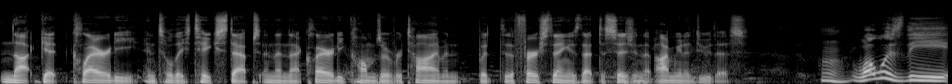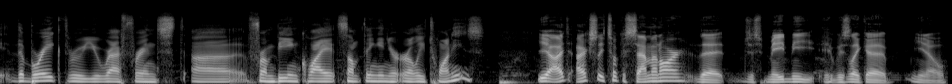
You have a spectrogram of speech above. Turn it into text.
not get clarity until they take steps and then that clarity comes over time. And but the first thing is that decision that i'm going to do this. Hmm. what was the the breakthrough you referenced uh, from being quiet something in your early 20s yeah I, I actually took a seminar that just made me it was like a you know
